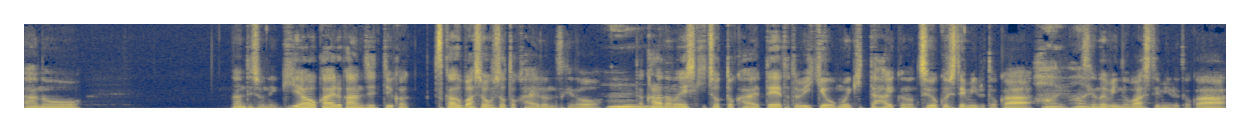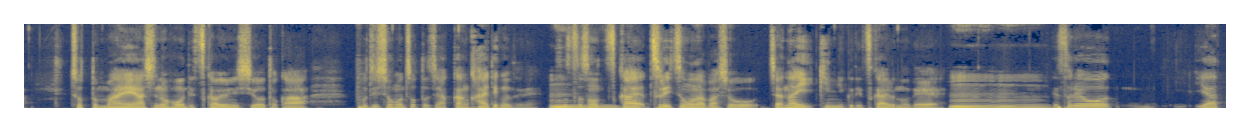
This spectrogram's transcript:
あの、なんでしょうね、ギアを変える感じっていうか、使う場所をちょっと変えるんですけど、うん体の意識ちょっと変えて、例えば息を思い切って吐くのを強くしてみるとか、はいはい背。伸び伸ばしてみるとか、ちょっと前足の方で使うようにしようとか、ポジションをちょっと若干変えていくんですよね。うんそうするとその使え、釣れそうな場所じゃない筋肉で使えるので、うんうんうんで、それをやっ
